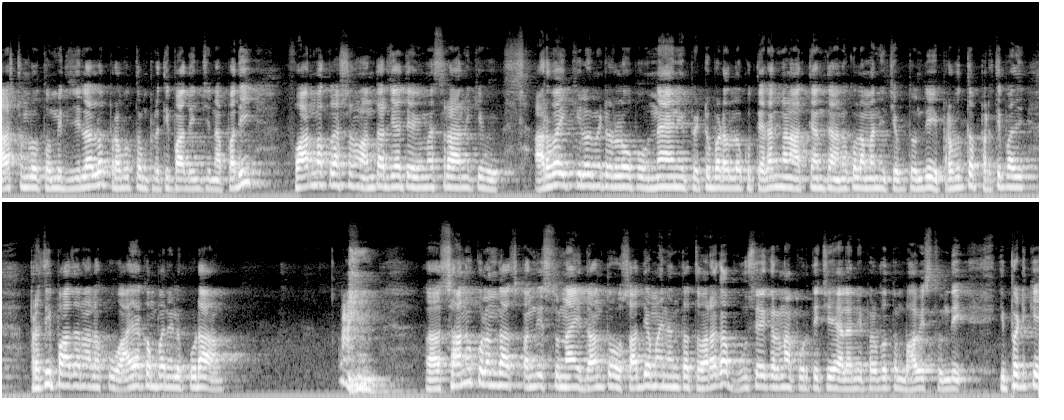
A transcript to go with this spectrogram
రాష్ట్రంలో తొమ్మిది జిల్లాల్లో ప్రభుత్వం ప్రతిపాదించిన పది ఫార్మా క్లస్టర్లు అంతర్జాతీయ విమర్శనానికి అరవై కిలోమీటర్ల లోపు ఉన్నాయని పెట్టుబడులకు తెలంగాణ అత్యంత అనుకూలమని చెబుతుంది. ప్రభుత్వ ప్రతిపాది ప్రతిపాదనలకు ఆయా కంపెనీలు కూడా సానుకూలంగా స్పందిస్తున్నాయి. దాంతో సాధ్యమైనంత త్వరగా భూసేకరణ పూర్తి చేయాలని ప్రభుత్వం భావిస్తుంది. ఇప్పటికే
